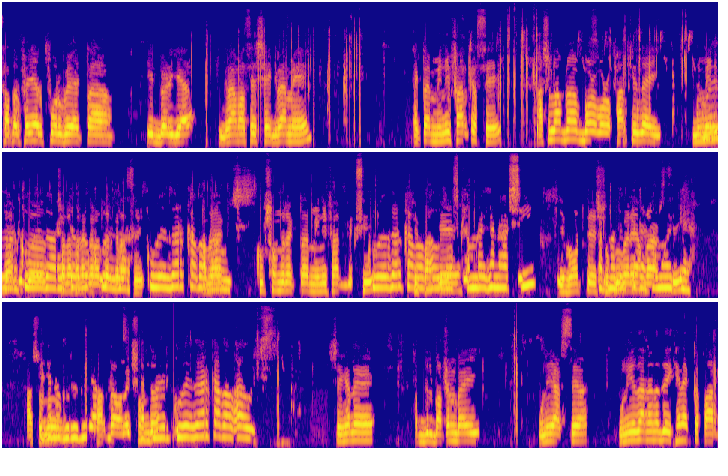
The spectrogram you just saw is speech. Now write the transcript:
সাতরফাইয়ার পূর্বে একটা ইটবাড়িয়া গ্রাম আছে সেই গ্রামে একটা মিনি পার্ক আছে। আসলে আমরা বড় বড় পার্কে যাই চলাফেরা করার দরকার আছে। আমরা খুব সুন্দর একটা মিনি পার্ক দেখছি। আমরা এখানে আসছি। এই মুহূর্তে শুক্রবারে আমরা আসছি। আসলে পার্কটা অনেক সুন্দর। আপনাদের কাবাব হাউস সেখানে আব্দুল বাতেন ভাই উনি আসছে। উনিও জানে না যে এখানে একটা পার্ক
